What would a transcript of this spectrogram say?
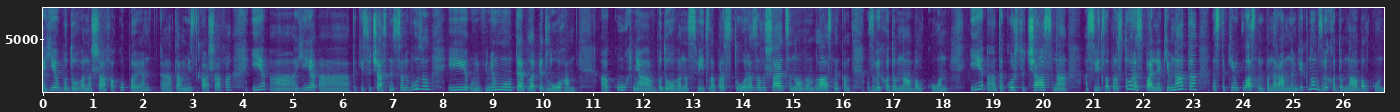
Є вбудована шафа купе, там містка шафа, і є такий сучасний санвузол, і в ньому тепла підлога. Кухня вбудована світла простора, залишається новим власником з виходом на балкон. І також сучасна світла простора, спальня кімната з таким класним панорамним вікном з виходом на балкон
